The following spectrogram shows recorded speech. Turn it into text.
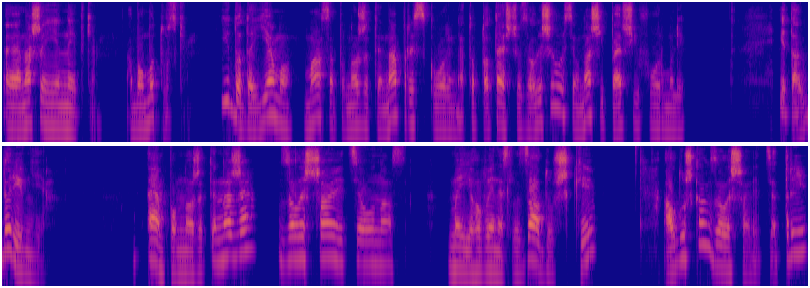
е, нашої нитки або мотузки. І додаємо маса помножити на прискорення, тобто те, що залишилося в нашій першій формулі. І так, дорівнює m помножити на g залишається у нас. Ми його винесли за дужки, а в дужках залишається 3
